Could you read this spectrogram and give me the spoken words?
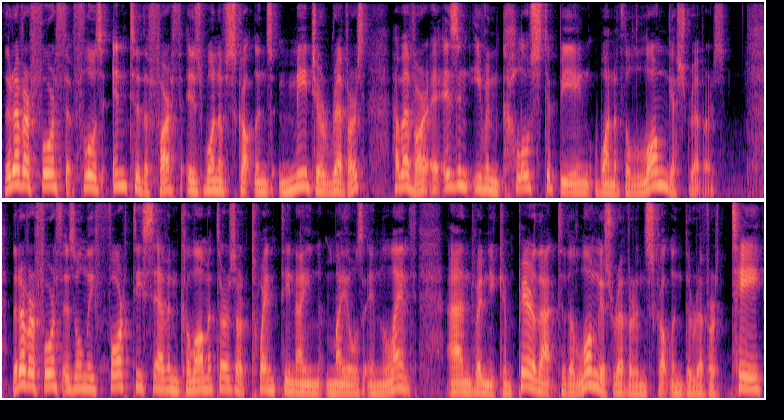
The River Forth that flows into the Firth is one of Scotland's major rivers, however, it isn't even close to being one of the longest rivers. The River Forth is only 47 kilometres or 29 miles in length, and when you compare that to the longest river in Scotland, the River Tay,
